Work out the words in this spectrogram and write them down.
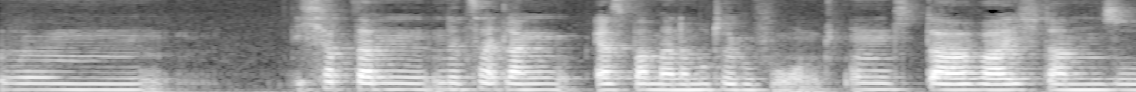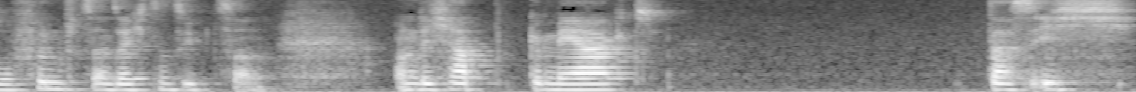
ähm, ich habe dann eine Zeit lang erst bei meiner Mutter gewohnt. Und da war ich dann so 15, 16, 17 und ich habe gemerkt, dass ich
